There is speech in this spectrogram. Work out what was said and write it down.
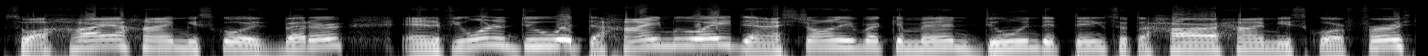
So a higher Jaime score is better and if you want to do it with the Jaime way, then I strongly recommend doing the things with the higher Jaime score first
